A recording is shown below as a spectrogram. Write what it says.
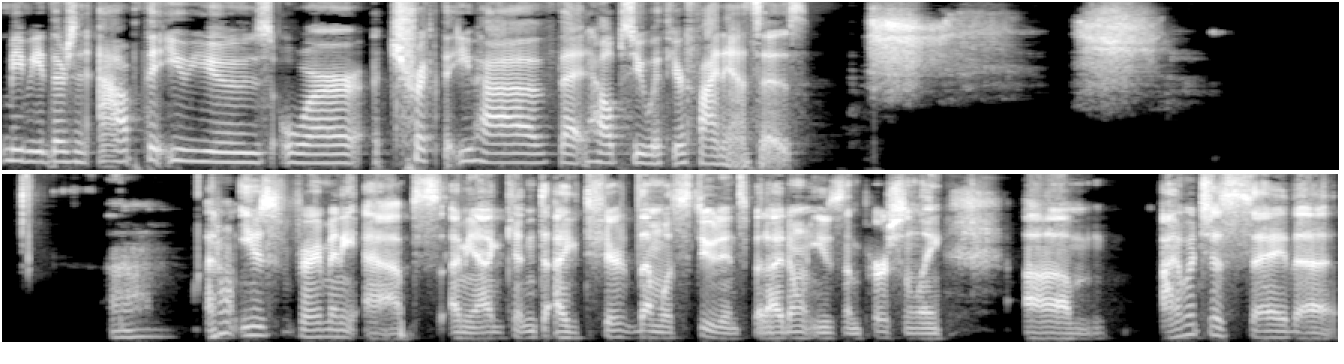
maybe there's an app that you use or a trick that you have that helps you with your finances. Um, I don't use very many apps. I mean, I can I share them with students, but I don't use them personally. Um, I would just say that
